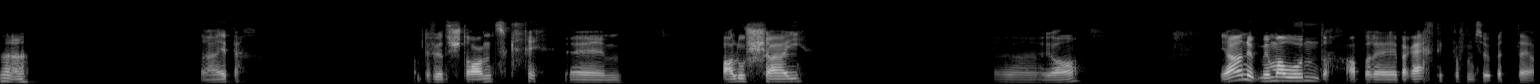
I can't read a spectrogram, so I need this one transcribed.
Nein. Ja, eben. Und dafür der Stranski. Ähm, Baluschei. Äh, ja. Ja, nicht mir mal wunder, aber äh, berechtigt auf dem siebten, ja.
